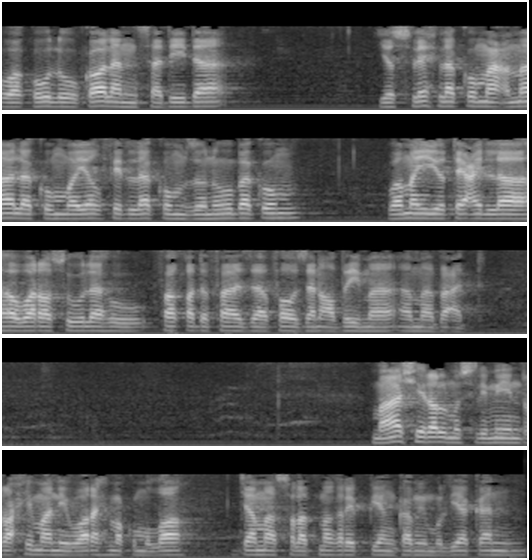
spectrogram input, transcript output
وقولوا قولا سديدا يصلح لكم أعمالكم ويغفر لكم ذنوبكم ومن يطع الله ورسوله فقد فاز فوزا عظيما أما بعد Masyiral muslimin rahimani wa rahimakumullah Jamaah salat maghrib yang kami muliakan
